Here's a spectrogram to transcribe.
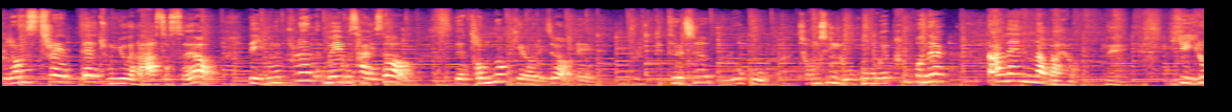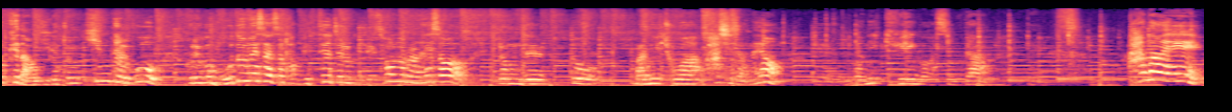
그런 스트랩의 종류가 나왔었어요. 근데 이번엔 Planet Waves사에서 네, Dunlop 계열이죠. 네, 이 비틀즈 로고 정식 로고의 판권을 따냈나 봐요. 네. 이게 이렇게 나오기가 좀 힘들고 그리고 모든 회사에서 다 비틀즈를 굉장히 선호를 해서 여러분들 또 많이 좋아하시잖아요. 네, 이번이 기회인 것 같습니다. 네. 하나에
